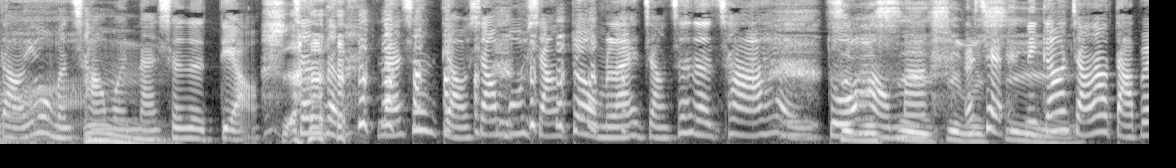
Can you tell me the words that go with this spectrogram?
道，因为我们常闻男生的屌，嗯、真的，男生屌香。不香？对我们来讲，真的差很多，好吗？是是？而且你刚刚讲到 W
